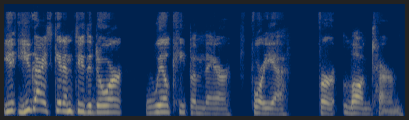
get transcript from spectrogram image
You you guys get them through the door, we'll keep them there for you for long term.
